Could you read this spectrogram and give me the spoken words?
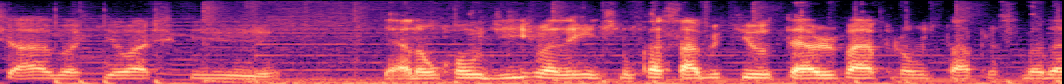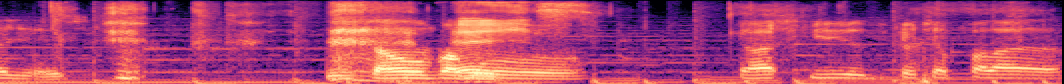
Thiago, aqui, eu acho que é, não condiz, mas a gente nunca sabe o que o Terry vai aprontar pra cima da gente. Então vamos. É eu acho que do que eu tinha pra falar,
